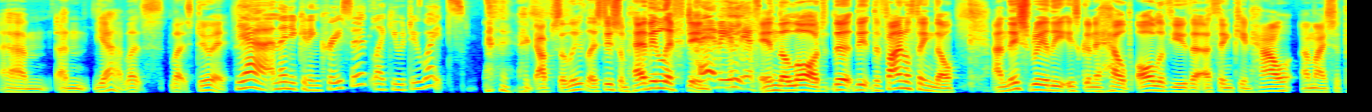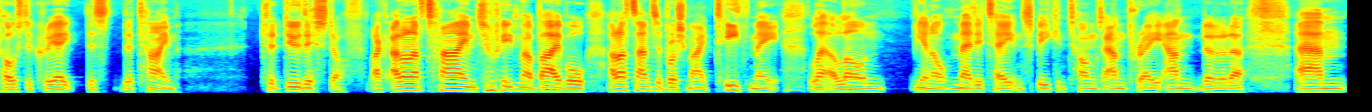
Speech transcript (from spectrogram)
Um, and yeah, let's let's do it. Yeah, and then you can increase it like you would do weights. Absolutely. Let's do some heavy lifting. Heavy lifting. In the Lord. The, the, the final thing, though, and this really is going to help all of you that are thinking, how am I supposed to create this the time to do this stuff? Like, I don't have time to read my Bible. I don't have time to brush my teeth, mate, let alone, you know, meditate and speak in tongues and pray and da da da. Um,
